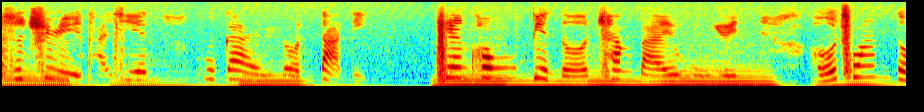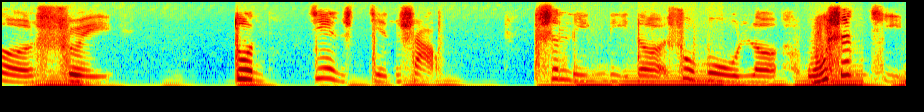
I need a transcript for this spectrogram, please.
失去得苍白无云，河川的水顿渐减少，森林里的树木了无生气，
